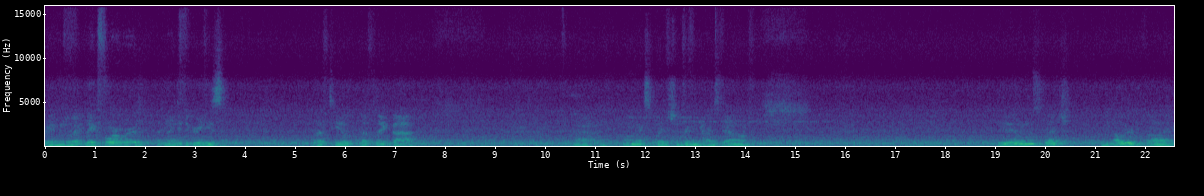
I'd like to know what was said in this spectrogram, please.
bring the right leg forward at 90 degrees, left heel, left leg back. And on exhalation, bringing your arms down. Feeling the stretch in the outer thigh.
